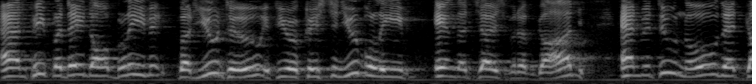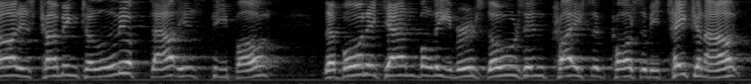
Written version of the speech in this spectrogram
And people today don't believe it, but you do. If you're a Christian, you believe in the judgment of God. And we do know that God is coming to lift out His people, the born again believers, those in Christ, of course, to be taken out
